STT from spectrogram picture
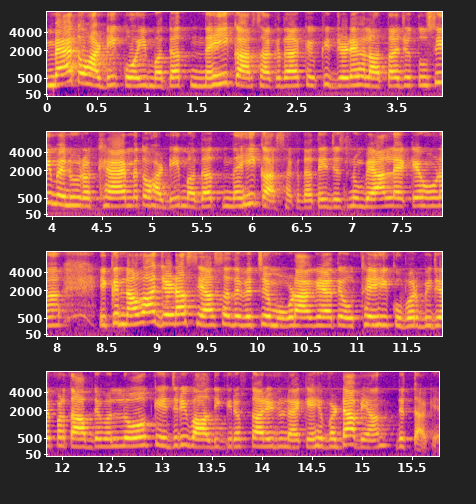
ਮੈਂ ਤੁਹਾਡੀ ਕੋਈ ਮਦਦ ਨਹੀਂ ਕਰ ਸਕਦਾ, ਕਿਉਂਕਿ ਜਿਹੜੇ ਹਾਲਾਤਾਂ 'ਚ ਤੁਸੀਂ ਮੈਨੂੰ ਰੱਖਿਆ ਹੈ, ਮੈਂ ਤੁਹਾਡੀ ਮਦਦ ਨਹੀਂ ਕਰ ਸਕਦਾ। ਤੇ ਜਿਸ ਨੂੰ ਬਿਆਨ ਲੈ ਕੇ ਹੁਣ ਇੱਕ ਨਵਾਂ ਜਿਹੜਾ ਸਿਆਸਤ ਦੇ ਵਿੱਚ ਮੋੜ ਆ ਗਿਆ ਤੇ ਉੱਥੇ ਹੀ ਕੁਵਰ ਵਿਜੇ ਪ੍ਰਤਾਪ ਦੇ ਵੱਲੋਂ ਕੇਜਰੀਵਾਲ ਦੀ ਗ੍ਰਿਫਤਾਰੀ ਨੂੰ ਲੈ ਕੇ ਇਹ ਵੱਡਾ ਬਿਆਨ ਦਿੱਤਾ ਗਿਆ।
